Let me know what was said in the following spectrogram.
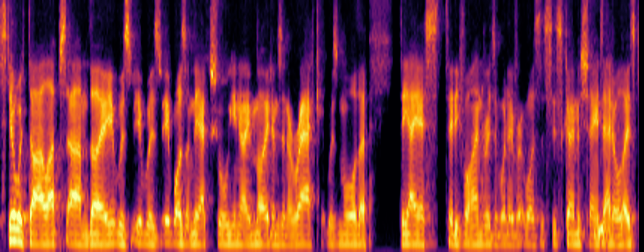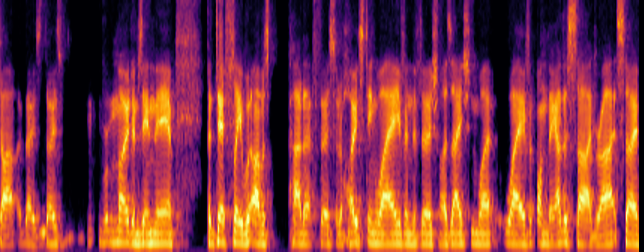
still with dial-ups, um, though it was it was it wasn't the actual you know modems in a rack. It was more the the AS 3400s or whatever it was, the Cisco machines. that had all those those those modems in there, but definitely I was part of that first sort of hosting wave and the virtualization wave on the other side, right? So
